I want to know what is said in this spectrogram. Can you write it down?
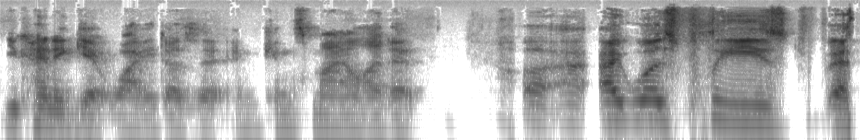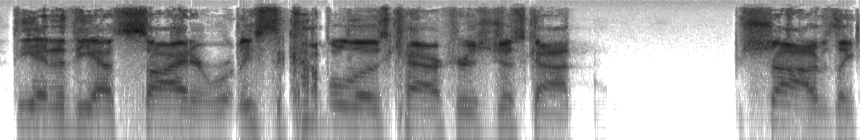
you kind of get why he does it and can smile at it. Uh, I was pleased at the end of The Outsider, where at least a couple of those characters just got shot. I was like,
